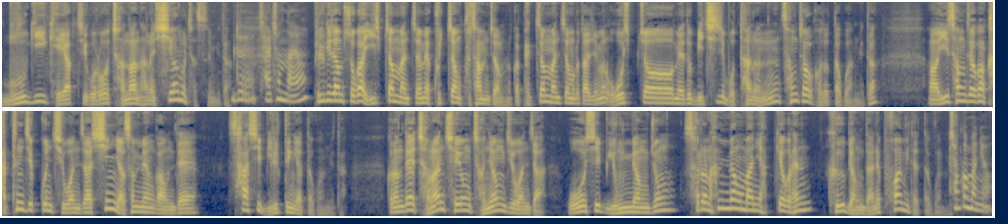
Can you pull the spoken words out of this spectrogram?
무기 계약직으로 전환하는 시험을 쳤습니다. 네, 잘 쳤나요? 필기 점수가 20점 만점에 9.93점, 그러니까 100점 만점으로 따지면 50점에도 미치지 못하는 성적을 거뒀다고 합니다. 어, 이 성적은 같은 직군 지원자 56명 가운데 41등이었다고 합니다. 그런데 전환 채용 전형 지원자 56명 중 31명만이 합격을 한 그 명단에 포함이 됐다고 합니다. 잠깐만요.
